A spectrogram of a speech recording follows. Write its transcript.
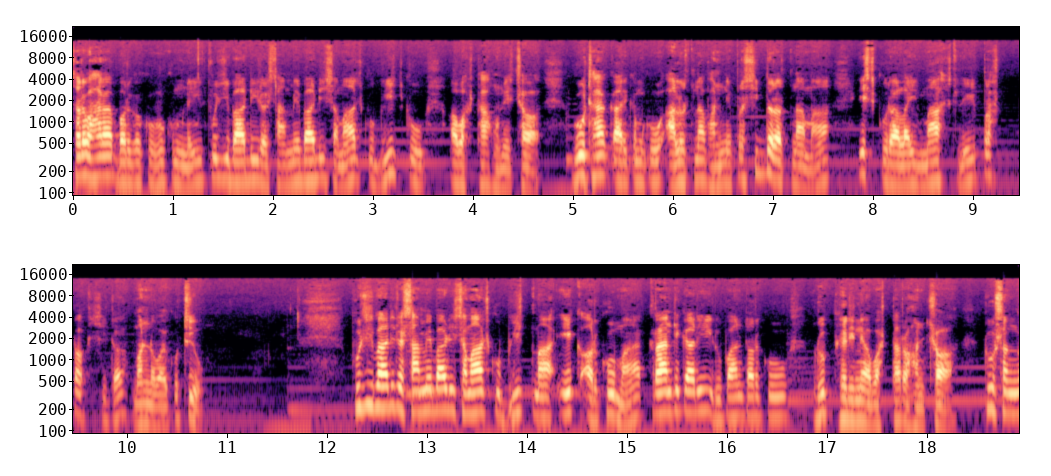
सर्वहारा वर्गको हुकुम नै पुँजीवादी र साम्यवादी समाजको बिचको अवस्था हुनेछ। गोठा कार्यक्रमको आलोचना भन्ने प्रसिद्ध रचनामा यस कुरालाई मार्क्सले प्रष्टसित भन्नुभएको थियो। पुँजीवादी र साम्यवादी समाजको बिचमा एक अर्कोमा क्रान्तिकारी रूपान्तरको रूप फेरिने अवस्था रहन्छ। टुसँग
